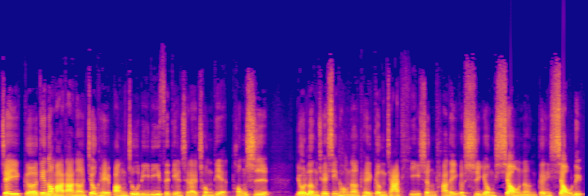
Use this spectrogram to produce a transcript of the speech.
这一个电动马达呢，就可以帮助锂离子电池来充电，同时有冷却系统呢，可以更加提升它的一个使用效能跟效率。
